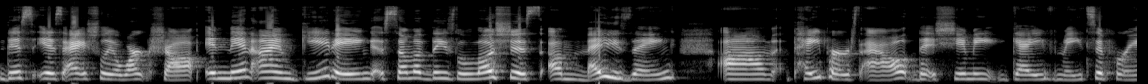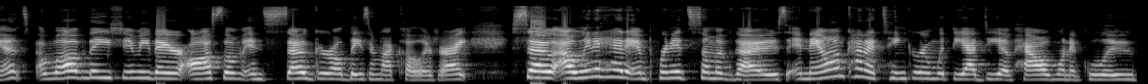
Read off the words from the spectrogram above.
this is actually a workshop. And then I'm getting some of these luscious, amazing um, papers out that Shemi gave me to print. I love these, Shemi. They're awesome and so girl. These are my colors, right? So I went ahead and printed some of those, and now I'm kind of tinkering with the idea of how I want to glue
